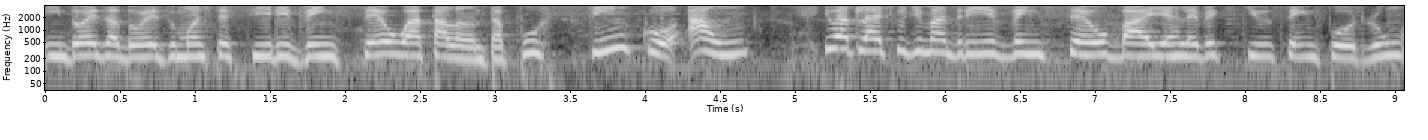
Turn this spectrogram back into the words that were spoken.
em 2 a 2 O Manchester City venceu o Atalanta por 5 a 1 e o Atlético de Madrid venceu o Bayer Leverkusen por 1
